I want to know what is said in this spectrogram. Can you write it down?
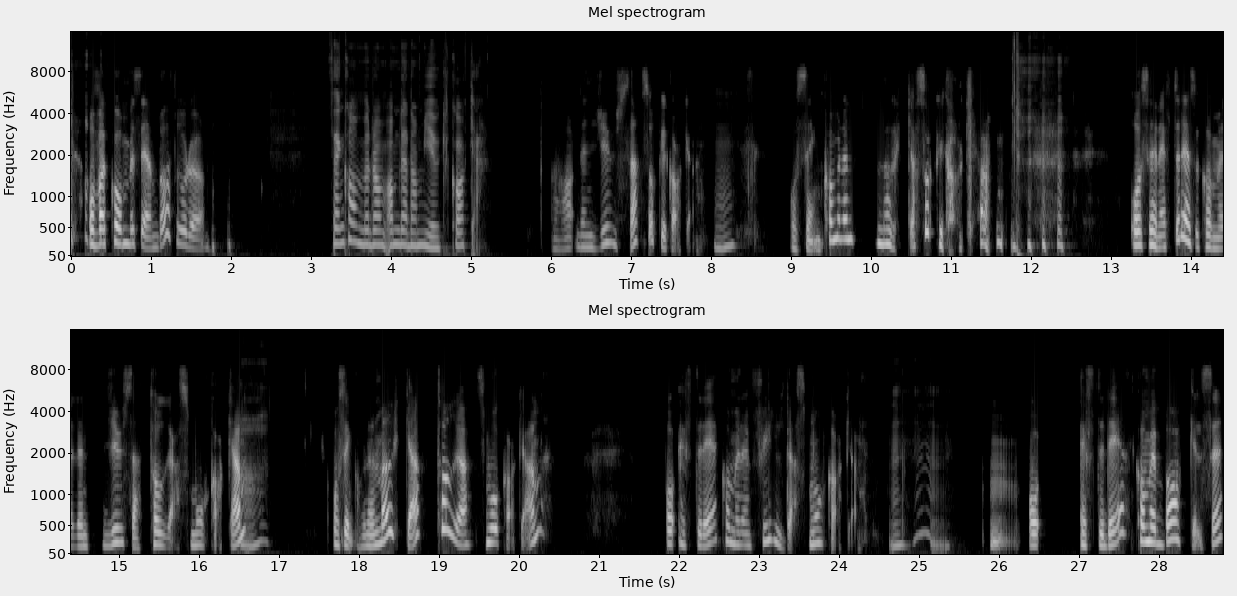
och vad kommer sen då tror du? Sen kommer de om den har mjuk kaka. Ja, den ljusa sockerkakan. Mm. Och sen kommer den mörka sockerkakan. och sen efter det så kommer den ljusa torra småkakan. Ja. Och sen kommer den mörka torra småkakan. Och efter det kommer den fyllda småkakan. Mhm. Mm. Och efter det kommer bakelse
